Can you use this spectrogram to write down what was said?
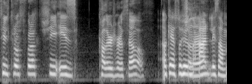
Til tross for at she is colored herself. Ok, Så hun er liksom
